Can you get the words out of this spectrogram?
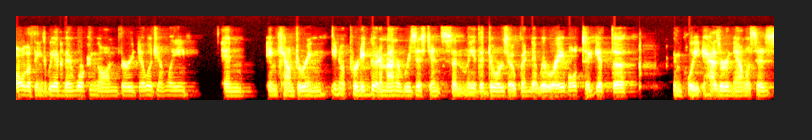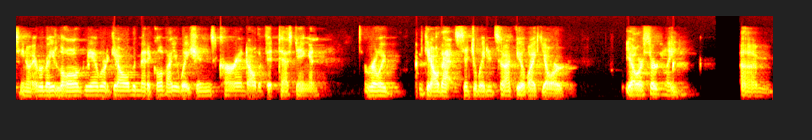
all the things we have been working on very diligently and encountering, you know, pretty good amount of resistance, suddenly the doors opened and we were able to get the complete hazard analysis, you know, everybody logged, we were able to get all the medical evaluations current, all the fit testing and really get all that situated. So I feel like y'all are y'all are certainly um,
